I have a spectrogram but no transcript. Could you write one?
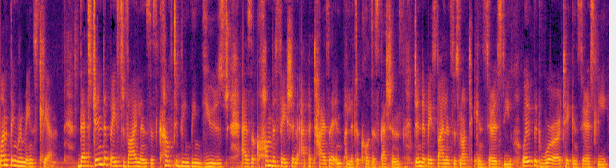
One thing remains clear that gender based violence is comfortably being used as a conversation appetizer in political discussions. Gender based violence is not taken seriously, or if it were taken seriously,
